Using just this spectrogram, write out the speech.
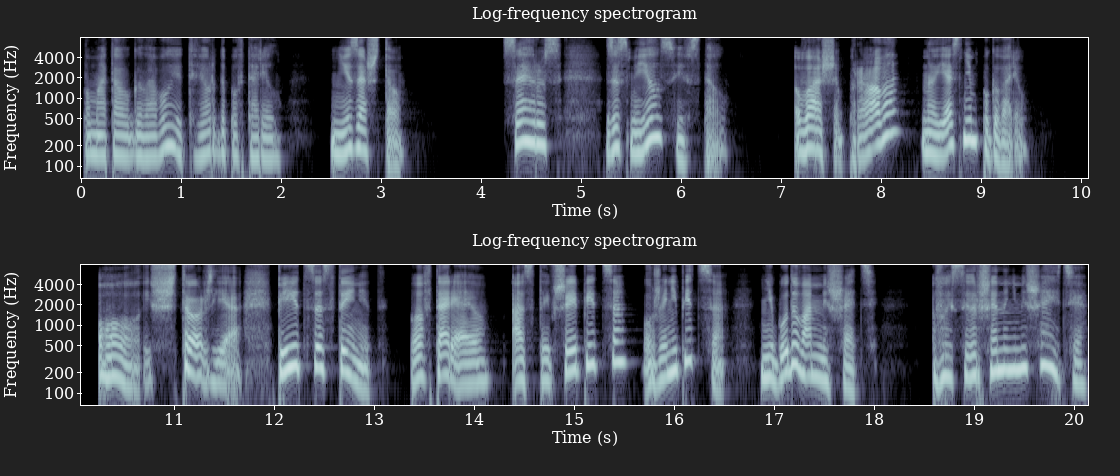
помотал головой и твердо повторил. «Ни за что». Сайрус засмеялся и встал. «Ваше право, но я с ним поговорю». «Ой, что ж я, пицца стынет. Повторяю, остывшая пицца уже не пицца. Не буду вам мешать». «Вы совершенно не мешаете»,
